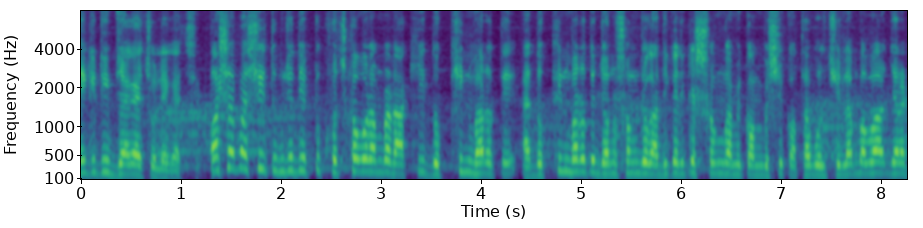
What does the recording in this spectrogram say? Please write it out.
নেগেটিভ জায়গায় চলে গেছে। পাশাপাশি তুমি যদি একটু খোঁজখবর আমরা রাখি দক্ষিণ ভারতে দক্ষিণ ভারতের জনসংযোগ আধিকারিকের সঙ্গে আমি কম বেশি কথা বলছিলাম। বাবা যারা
